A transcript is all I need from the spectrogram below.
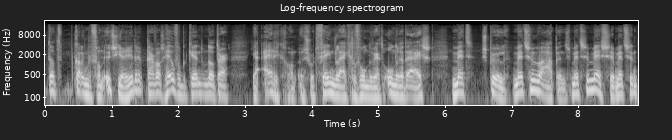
dat kan ik me van Utsi herinneren. Daar was heel veel bekend, omdat daar ja, eigenlijk gewoon een soort veenlijk gevonden werd onder het ijs. Met spullen, met zijn wapens, met zijn messen, met zijn,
